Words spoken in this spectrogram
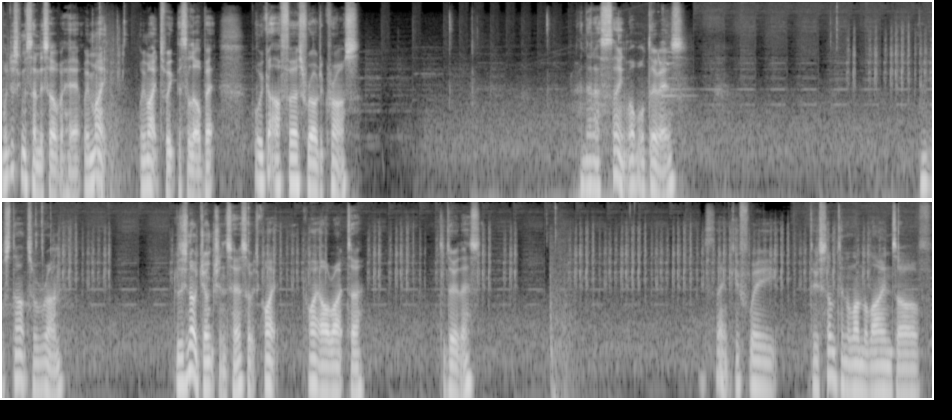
we're just going to send this over here. We might we might tweak this a little bit. But we got our first road across. And then I think what we'll do is we will start to run because there's no junctions here, so it's quite quite all right to to do this. I think if we do something along the lines of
